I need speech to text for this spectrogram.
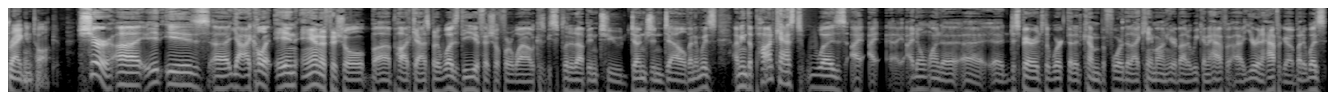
Dragon Talk. Sure. Uh, it is, uh, yeah, I call it an, an official uh, podcast, but it was the official for a while because we split it up into Dungeon Delve. And it was, I mean, the podcast was, I, I, I don't want to uh, uh, disparage the work that had come before that I came on here about a week and a half, a year and a half ago, but it was,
